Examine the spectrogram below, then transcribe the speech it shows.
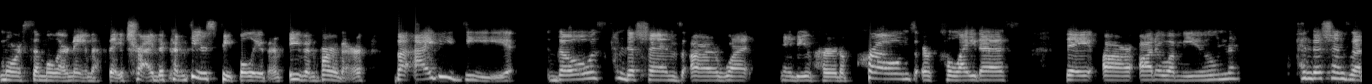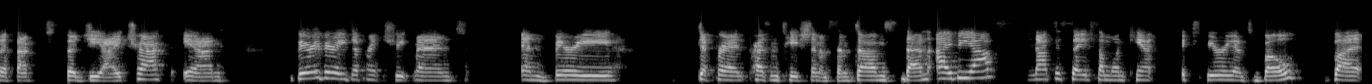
more similar name if they tried to confuse people either even further. But IBD, those conditions are what maybe you've heard of Crohn's or colitis. They are autoimmune conditions that affect the GI tract and very, very different treatment and very different presentation of symptoms than IBS. Not to say someone can't experience both, but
